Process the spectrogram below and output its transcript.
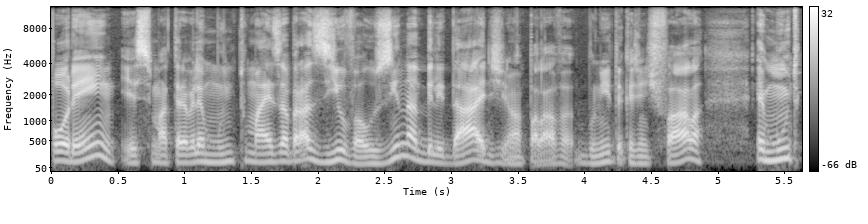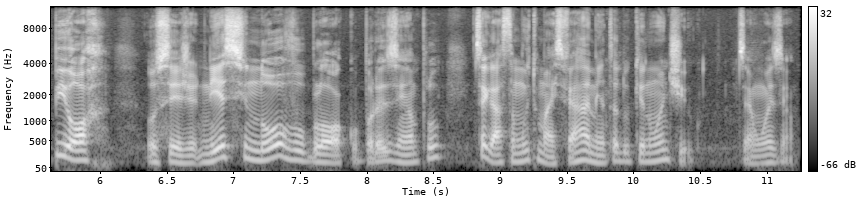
Porém, esse material é muito mais abrasivo. A usinabilidade, é uma palavra bonita que a gente fala, é muito pior. Ou seja, nesse novo bloco, por exemplo, você gasta muito mais ferramenta do que no antigo. Isso é um exemplo.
